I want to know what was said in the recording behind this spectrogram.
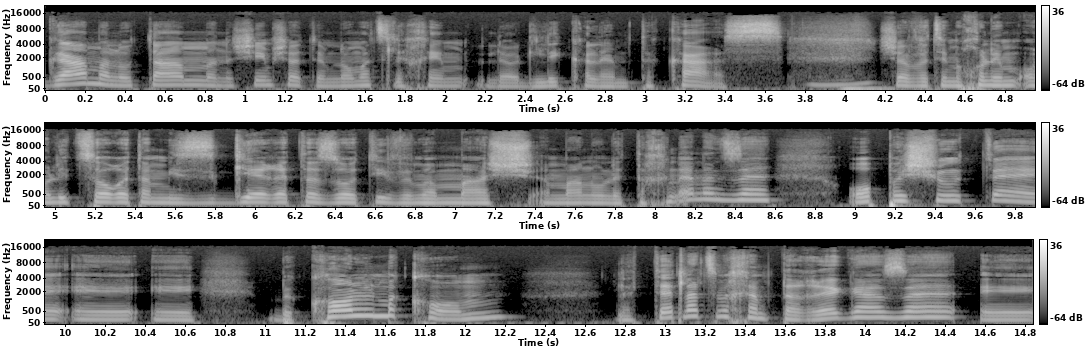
גם על אותם אנשים שאתם לא מצליחים להדליק עליהם את הכעס. עכשיו, אתם יכולים או ליצור את המסגרת הזאת וממש, אמרנו, לתכנן את זה, או פשוט אה, אה, אה, בכל מקום, לתת לעצמכם את הרגע הזה, אה,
